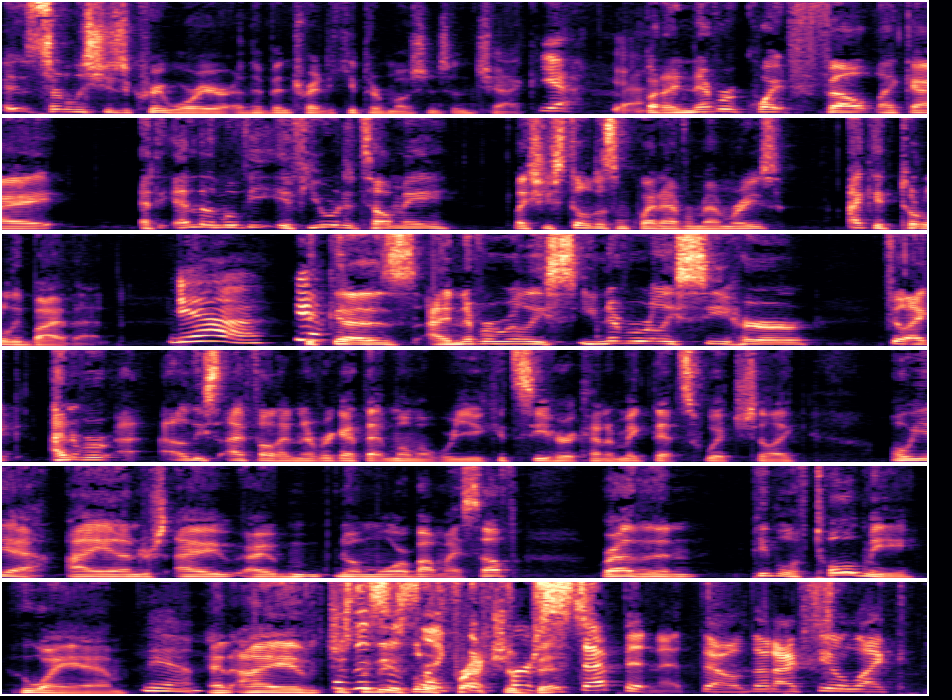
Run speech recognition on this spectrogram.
Uh, certainly she's a Kree warrior, and they've been trying to keep their emotions in check. Yeah. Yeah. But I never quite felt like I, at the end of the movie, if you were to tell me like she still doesn't quite have her memories, I could totally buy that Yeah. because I never really, you never really see her feel like I never, at least I felt I never got that moment where you could see her kind of make that switch to like, oh yeah, I understand, I, I know more about myself rather than people have told me who I am. Yeah. And I have Well, just this these is little like the fractured first bits. step in it, though, that I feel like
